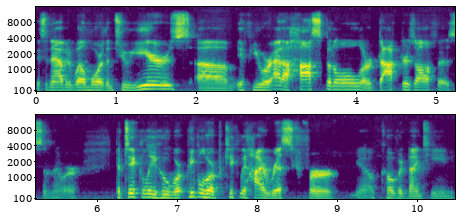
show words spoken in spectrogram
It's now been well more than two years. Um, if you were at a hospital or doctor's office and there were particularly who were people who are particularly high risk for you know COVID nineteen,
